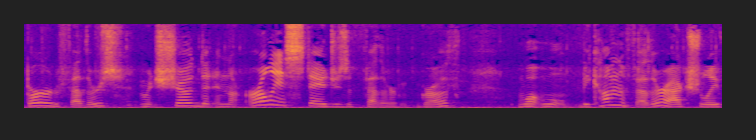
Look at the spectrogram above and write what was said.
bird feathers, which showed that in the earliest stages of feather growth, what will become the feather actually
